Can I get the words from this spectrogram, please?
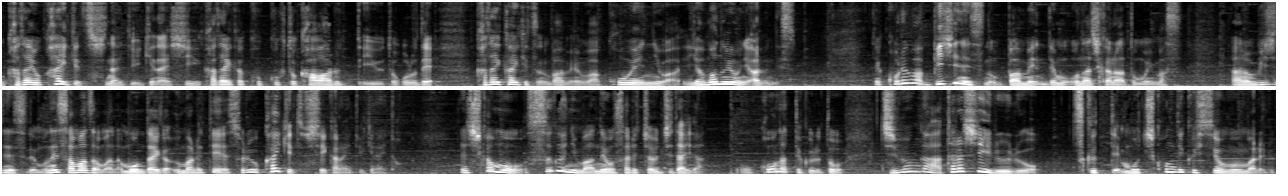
課題を解決しないといけないし課題が刻々と変わるっていうところで課題解決の場面は公園には山のようにあるんです。でこれはビジネスの場面でも同じかなと思います。あのビジネスでもねさまざまな問題が生まれてそれを解決していかないといけないと。でしかもすぐに真似をされちゃう時代だ。こうなってくると自分が新しいルールを作って持ち込んでいく必要も生まれる。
